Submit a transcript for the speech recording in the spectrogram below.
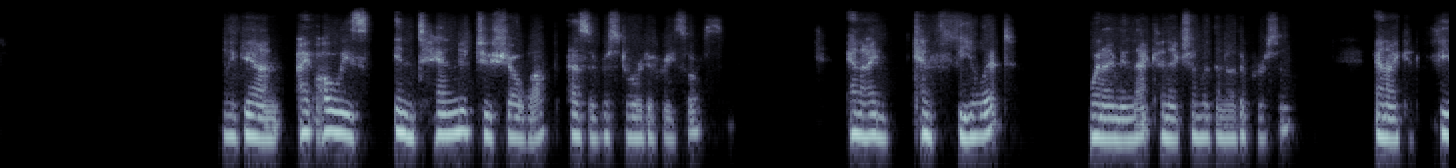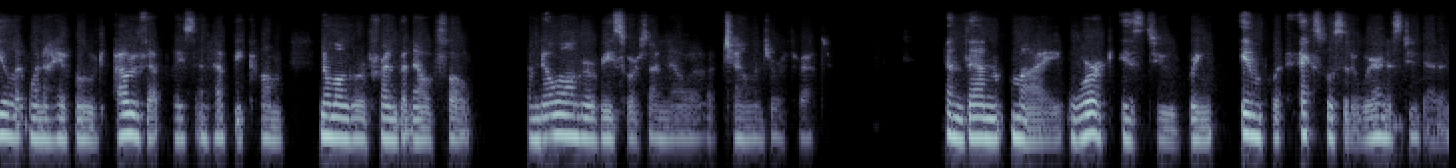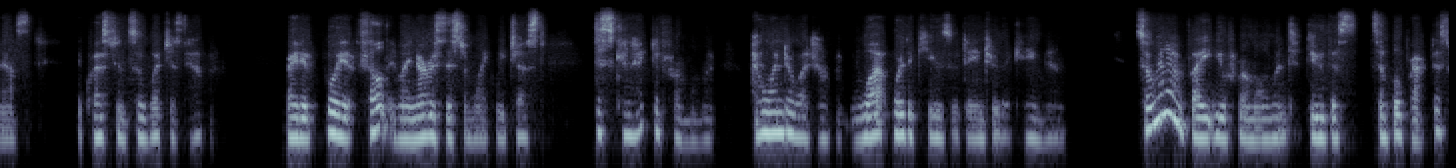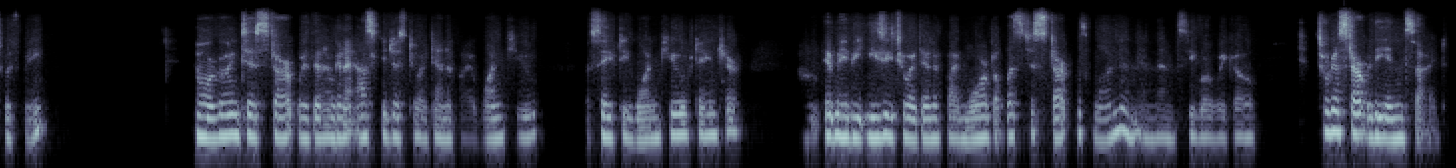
And again, I always intend to show up as a restorative resource. And I can feel it when I'm in that connection with another person. And I could feel it when I have moved out of that place and have become no longer a friend, but now a foe. I'm no longer a resource. I'm now a challenge or a threat. And then my work is to bring impl- explicit awareness to that and ask the question so, what just happened? Right? If, boy, it felt in my nervous system like we just disconnected for a moment. I wonder what happened. What were the cues of danger that came in? So, I'm going to invite you for a moment to do this simple practice with me. And we're going to start with it. I'm going to ask you just to identify one cue of safety, one cue of danger. Um, it may be easy to identify more, but let's just start with one and, and then see where we go. So we're going to start with the inside.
